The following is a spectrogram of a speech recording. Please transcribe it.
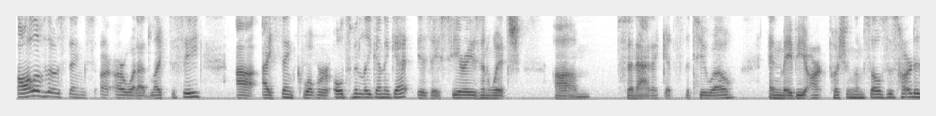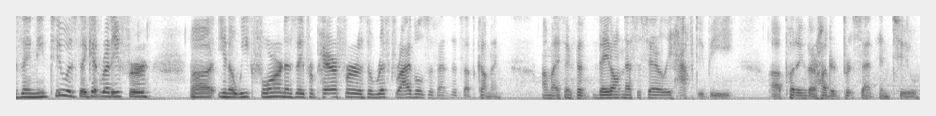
all of those things are, are what I'd like to see. Uh, I think what we're ultimately going to get is a series in which um, Fnatic gets the 2 0 and maybe aren't pushing themselves as hard as they need to as they get ready for, uh, you know, week four and as they prepare for the Rift Rivals event that's upcoming. Um, I think that they don't necessarily have to be uh, putting their 100% into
